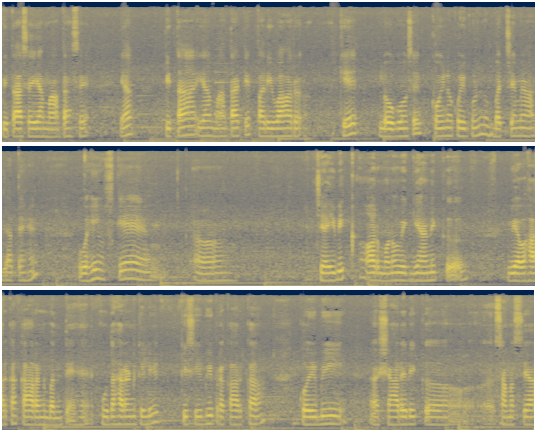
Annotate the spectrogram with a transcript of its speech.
पिता से या माता से या पिता या माता के परिवार के लोगों से कोई ना कोई गुण बच्चे में आ जाते हैं वही उसके जैविक और मनोवैज्ञानिक व्यवहार का कारण बनते हैं उदाहरण के लिए किसी भी प्रकार का कोई भी शारीरिक समस्या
